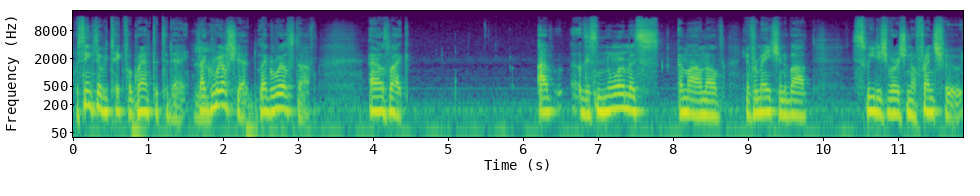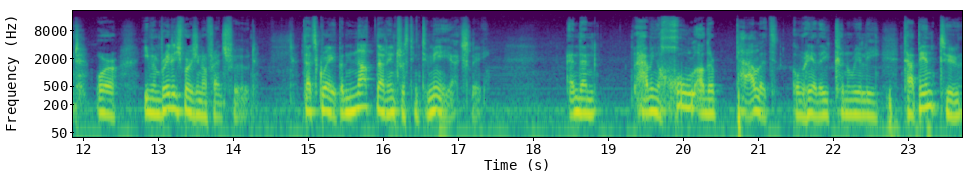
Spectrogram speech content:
or things that we take for granted today, like real shit, like real stuff. And I was like, I've this enormous amount of information about Swedish version of French food or even British version of French food. That's great, but not that interesting to me actually. And then having a whole other palette over here that you couldn't really tap into,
